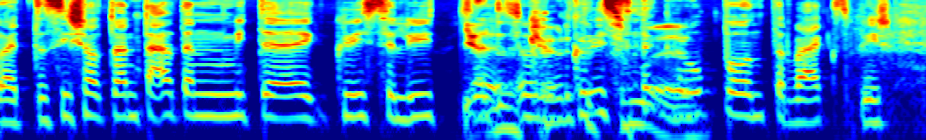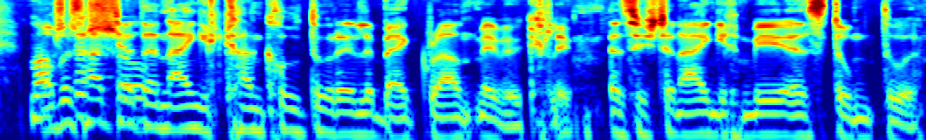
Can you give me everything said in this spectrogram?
gut, das ist halt, wenn du auch dann mit äh, gewissen Leuten, Ja, äh, gewissen dazu. Gruppen unterwegs bist. Aber es hat ja schon. dann eigentlich keinen kulturellen Background mehr wirklich. Es ist dann eigentlich mehr ein Dummtun.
